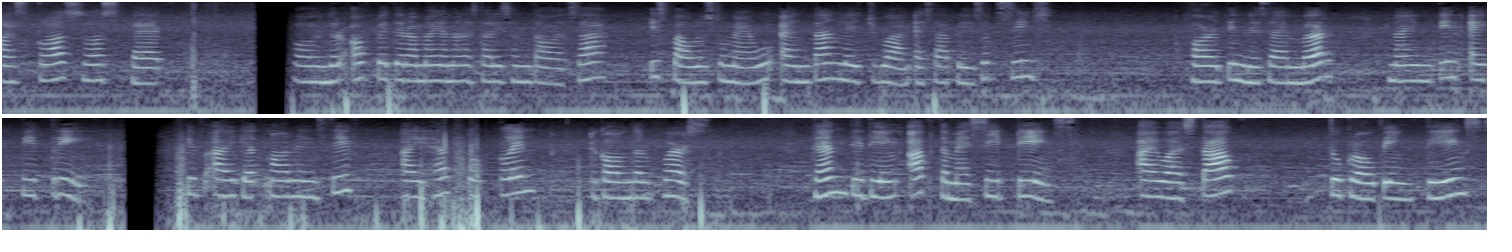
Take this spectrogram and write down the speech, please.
as clothes, shoes, bag. Founder of PT Ramayana Lestari Sentosa is Paulus Tumewu and Tan Lechuan, established since 14 December 1983. If I get morning shift, I have to clean the counter first, then tidying up the messy things. I was taught to grouping things,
